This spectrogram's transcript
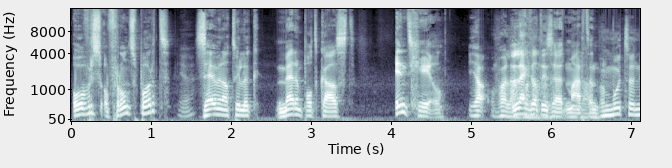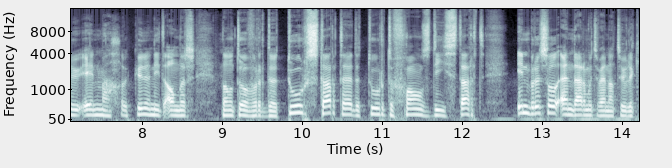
over of rond sport. Ja? Zijn we natuurlijk met een podcast in het geel. Ja, voilà. Leg voilà, dat eens uit, Maarten. Voilà. We moeten nu eenmaal, we kunnen niet anders dan het over de Tour starten. De Tour de France die start in Brussel. En daar moeten wij natuurlijk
